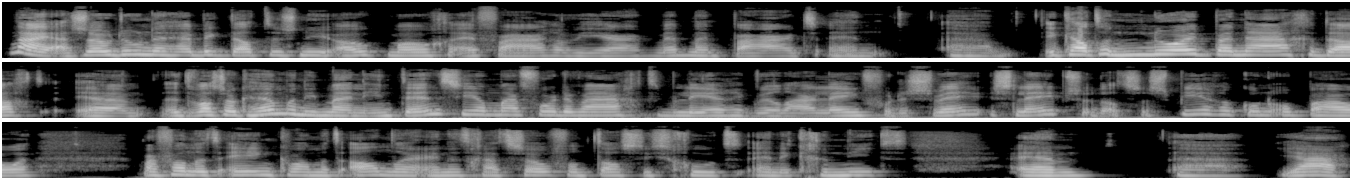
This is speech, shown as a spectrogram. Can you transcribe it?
nou ja, zodoende heb ik dat dus nu ook mogen ervaren weer met mijn paard. En uh, ik had er nooit bij nagedacht. Uh, het was ook helemaal niet mijn intentie om haar voor de wagen te beleren. Ik wilde haar alleen voor de sleep, zodat ze spieren kon opbouwen. Maar van het een kwam het ander en het gaat zo fantastisch goed en ik geniet. En uh, ja,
